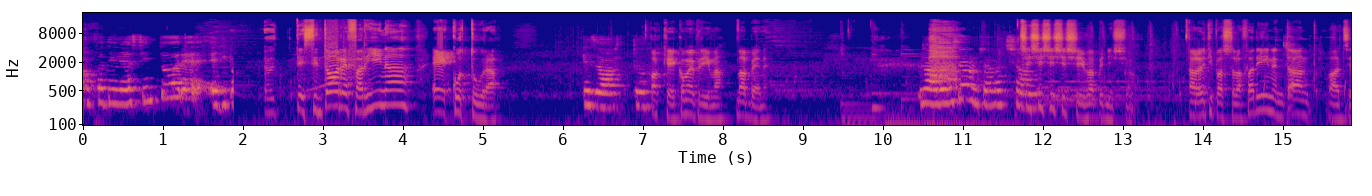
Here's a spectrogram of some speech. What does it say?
tu occupa di estintore e di... eh, estintore, farina e cottura. Esatto. Ok, come prima, va bene. No, perché se no non ce la facciamo. Sì, sì, sì, sì, sì, va benissimo. Allora, io ti passo la farina intanto. Anzi,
